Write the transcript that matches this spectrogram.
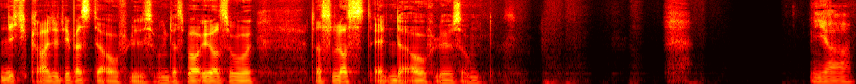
nicht gerade die beste Auflösung. Das war eher so das Lost-Ende Auflösung. Ja,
